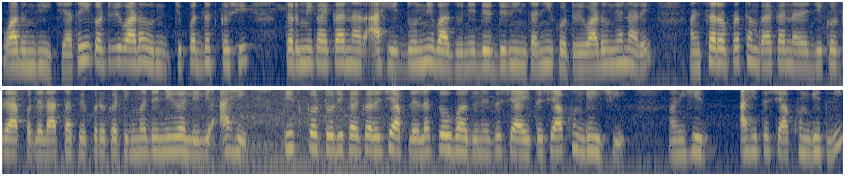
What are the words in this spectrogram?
वाढून घ्यायची. आता ही कटोरी वाढवण्याची पद्धत कशी? तर मी काय करणार आहे दोन्ही बाजूने दीड दीड इंचाने ही कटोरी वाढवून घेणार आहे. आणि सर्वप्रथम काय करणार आहे जी कटोरी आपल्याला आता पेपर कटिंगमध्ये निघालेली आहे तीच कटोरी काय करायची? आपल्याला चौबाजूने जशी आहे तशी आखून घ्यायची. आणि ही आहे तशी आखून घेतली.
